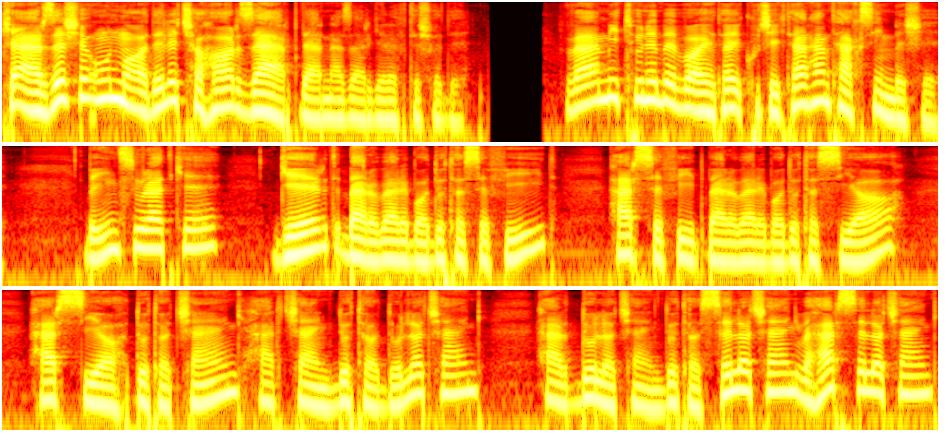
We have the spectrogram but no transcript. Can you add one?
که ارزش اون معادل چهار ضرب در نظر گرفته شده. و می‌تونه به واحدهای کوچکتر هم تقسیم بشه. به این صورت که گرد برابر با دو تا سفید هر سفید برابر با دو تا سیاه هر سیاه دو تا چنگ هر چنگ دو تا دولا چنگ هر دو چنگ دو تا سه چنگ و هر سه چنگ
